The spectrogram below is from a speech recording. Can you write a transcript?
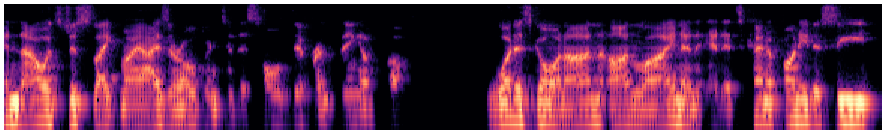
and now it's just like my eyes are open to this whole different thing of, of what is going on online. And, and it's kind of funny to see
